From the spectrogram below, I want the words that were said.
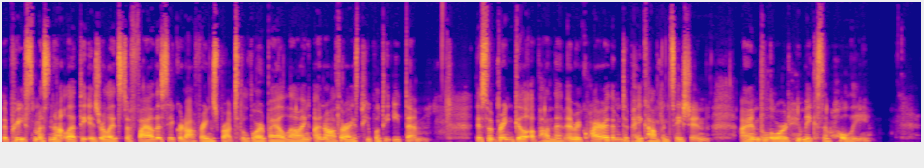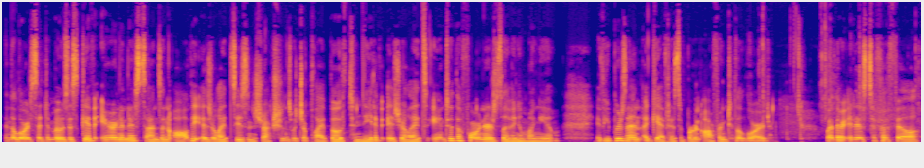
The priest must not let the Israelites defile the sacred offerings brought to the Lord by allowing unauthorized people to eat them. This would bring guilt upon them and require them to pay compensation. I am the Lord who makes them holy. And the Lord said to Moses, Give Aaron and his sons and all the Israelites these instructions, which apply both to native Israelites and to the foreigners living among you. If you present a gift as a burnt offering to the Lord, whether it is to fulfill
